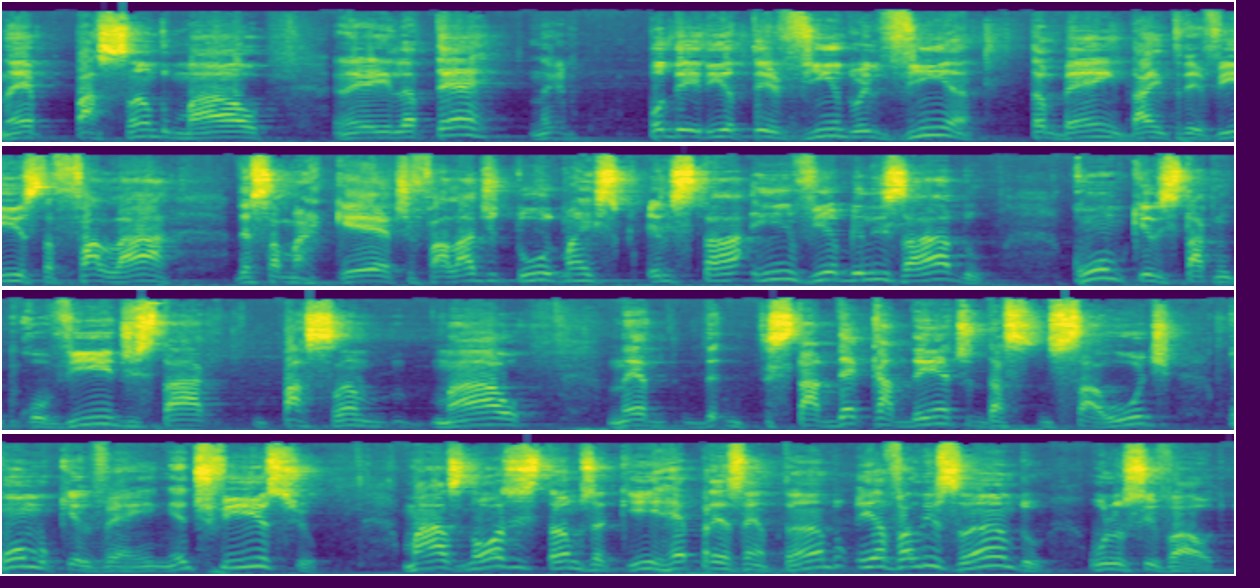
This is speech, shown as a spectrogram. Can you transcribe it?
né, passando mal. Né, ele até né, poderia ter vindo, ele vinha também dar entrevista, falar dessa marquete, falar de tudo, mas ele está inviabilizado. Como que ele está com Covid, está passando mal, né, está decadente da, de saúde, como que ele vem? É difícil. Mas nós estamos aqui representando e avalizando o Lucivaldo.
